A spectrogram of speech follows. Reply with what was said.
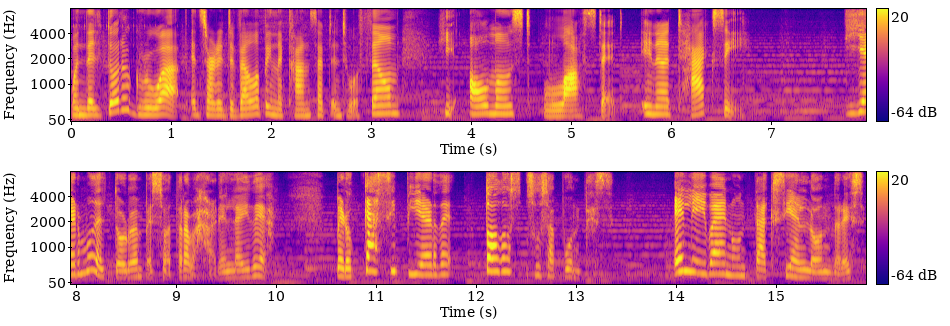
when Del Toro grew up and started developing the concept into a film, he almost lost it in a taxi. Guillermo del Toro empezó a trabajar en la idea, pero casi pierde todos sus apuntes. Él iba en un taxi en Londres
